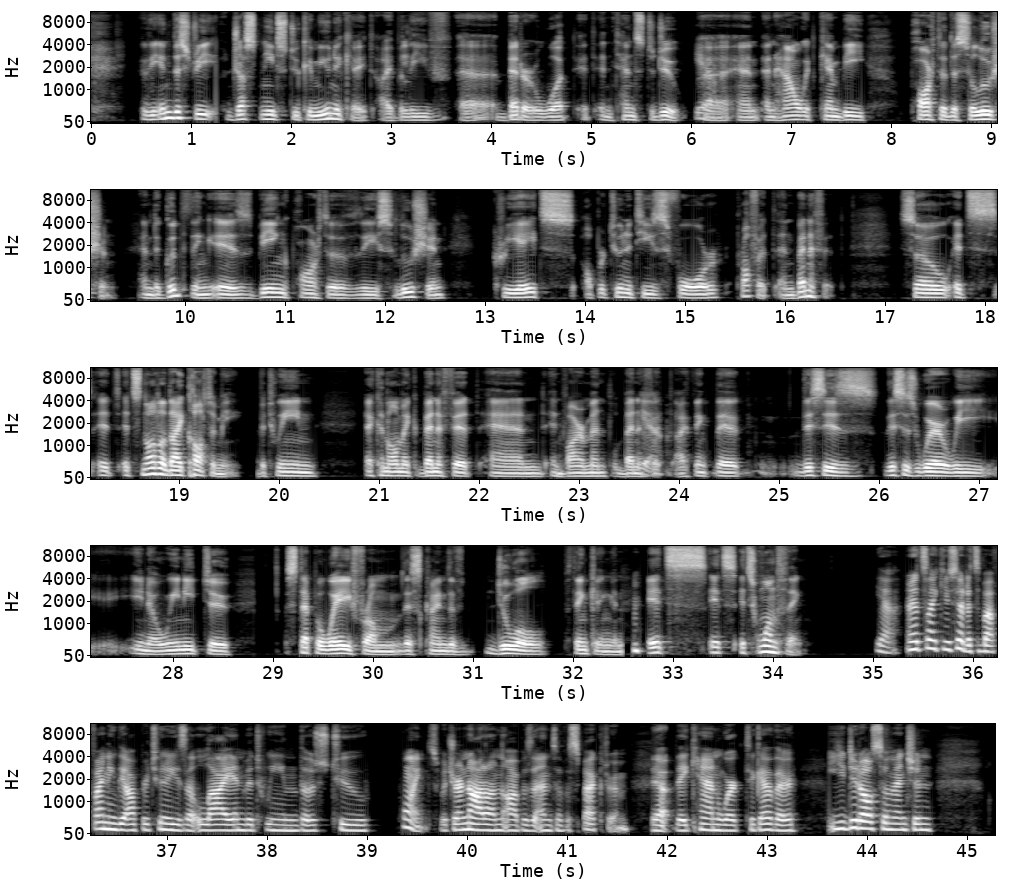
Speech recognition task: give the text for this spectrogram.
the industry just needs to communicate, I believe, uh, better what it intends to do yeah. uh, and, and how it can be part of the solution. And the good thing is, being part of the solution creates opportunities for profit and benefit. So it's it's it's not a dichotomy between economic benefit and environmental benefit. Yeah. I think that this is this is where we you know we need to step away from this kind of dual thinking. And it's it's it's one thing. Yeah. And it's like you said it's about finding the opportunities that lie in between those two points which are not on the opposite ends of a spectrum. Yeah. They can work together. You did also mention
